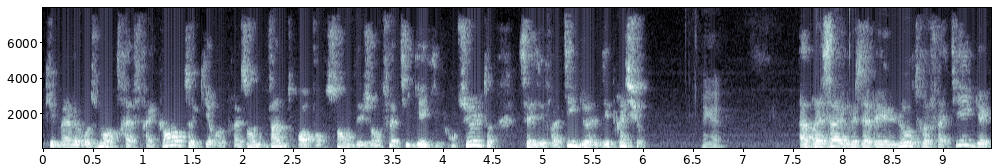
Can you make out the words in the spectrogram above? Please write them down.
qui, est malheureusement très fréquente, qui représente 23% des gens fatigués qui consultent, c'est les fatigues de la dépression. Après ça, vous avez une autre fatigue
